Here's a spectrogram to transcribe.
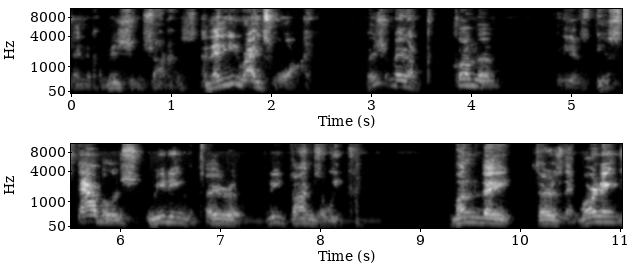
and then he writes why. He established reading the Torah three times a week. Monday, Thursday morning,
